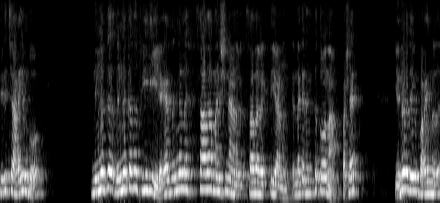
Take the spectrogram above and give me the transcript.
തിരിച്ചറിയുമ്പോൾ നിങ്ങൾക്ക് നിങ്ങൾക്കത് ഫീൽ ചെയ്യില്ല. കാരണം നിങ്ങൾ സാധാ മനുഷ്യനാണ് സാധാ വ്യക്തിയാണ് എന്നൊക്കെ നിങ്ങൾക്ക് തോന്നാം. പക്ഷെ എന്നോട് ദൈവം പറയുന്നത്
